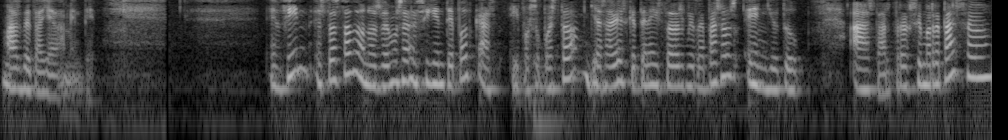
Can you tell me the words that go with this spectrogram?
más detalladamente. En fin, esto es todo. Nos vemos en el siguiente podcast. Y por supuesto, ya sabéis que tenéis todos mis repasos en YouTube. Hasta el próximo repaso.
